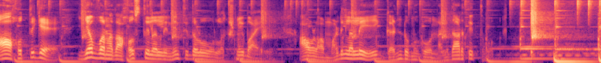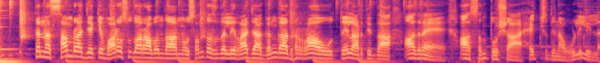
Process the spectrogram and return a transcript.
ಆ ಹೊತ್ತಿಗೆ ಯೌವನದ ಹೊಸ್ತಿಲಲ್ಲಿ ನಿಂತಿದ್ದಳು ಲಕ್ಷ್ಮೀಬಾಯಿ. ಅವಳ ಮಡಿಲಲ್ಲಿ ಗಂಡು ಮಗು ನಲಿದಾಡ್ತಿತ್ತು. ತನ್ನ ಸಾಮ್ರಾಜ್ಯಕ್ಕೆ ವಾರಸುದಾರ ಬಂದ ಅನ್ನೋ ಸಂತಸದಲ್ಲಿ ರಾಜ ಗಂಗಾಧರ್ ರಾವ್ ತೇಲಾಡ್ತಿದ್ದ. ಆದರೆ ಆ ಸಂತೋಷ ಹೆಚ್ಚು ದಿನ ಉಳಿಲಿಲ್ಲ.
